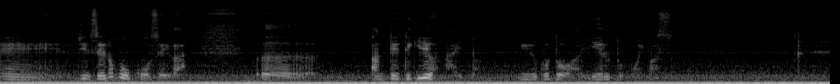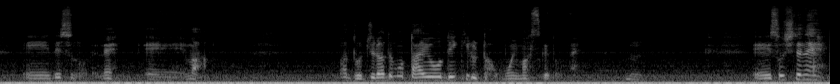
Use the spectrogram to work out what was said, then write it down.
えー、人生の方向性が、安定的ではないということは言えると思います。えー、ですのでね、えー、まあ、まあ、どちらでも対応できるとは思いますけどね。うん。えー、そしてね、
